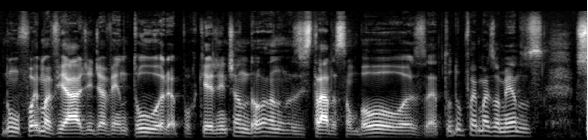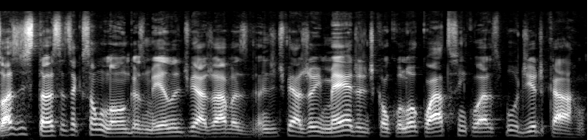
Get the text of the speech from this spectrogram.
Não foi uma viagem de aventura, porque a gente andou, as estradas são boas, é, tudo foi mais ou menos. Só as distâncias é que são longas mesmo. A gente viajava, a gente viajou em média, a gente calculou 4, 5 horas por dia de carro.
